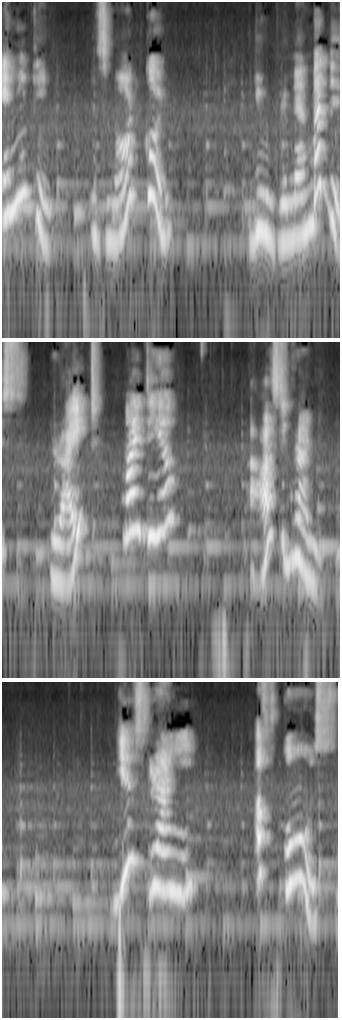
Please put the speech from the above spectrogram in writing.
anything is not good. You remember this, right, my dear? asked Granny. Yes, Granny. Of course.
